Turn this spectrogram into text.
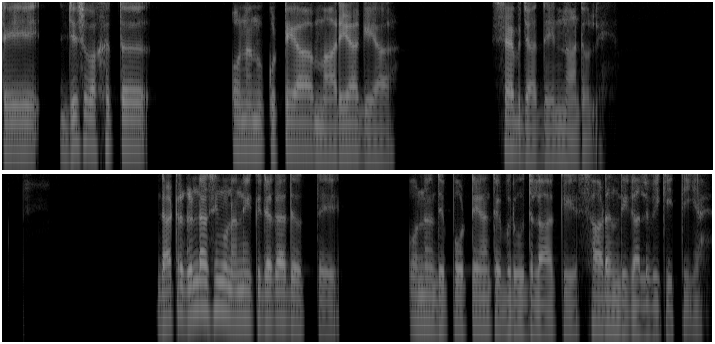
ਤੇ ਜਿਸ ਵਕਤ ਉਹਨਾਂ ਨੂੰ ਕੁੱਟਿਆ, ਮਾਰਿਆ ਗਿਆ, ਸਾਹਿਬਜ਼ਾਦੇ ਨਾ ਡੋਲੇ। ਡਾਕਟਰ ਗੰਡਾ ਸਿੰਘ ਉਹਨਾਂ ਨੇ ਇੱਕ ਜਗ੍ਹਾ ਦੇ ਉੱਤੇ ਉਹਨਾਂ ਦੇ ਪੋਟਿਆਂ ਤੇ ਬਰੂਦ ਲਾ ਕੇ ਸਾੜਨ ਦੀ ਗੱਲ ਵੀ ਕੀਤੀ ਹੈ।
